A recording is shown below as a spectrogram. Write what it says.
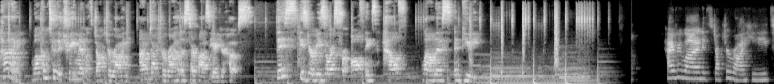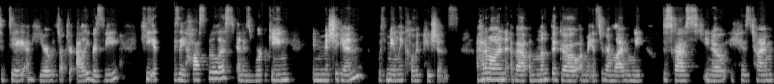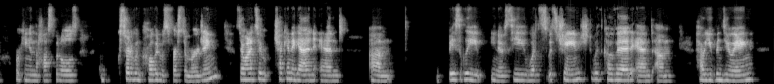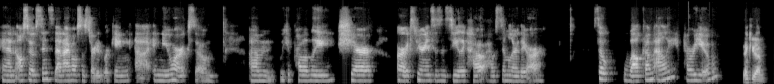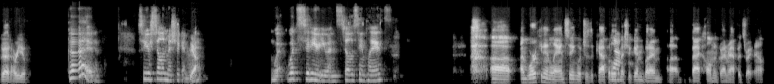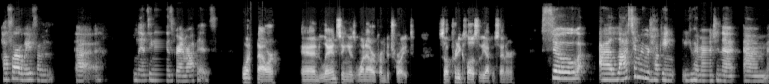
Hi, welcome to the Treatment with Dr. Rahi. I'm Dr. Rahila Sarbazia, your host. This is your resource for all things health, wellness, and beauty. Hi, everyone. It's Dr. Rahi. Today I'm here with Dr. Ali Rizvi. He is a hospitalist and is working in Michigan with mainly COVID patients. I had him on about a month ago on my Instagram Live, and we discussed, you know, his time working in the hospitals, sort of when COVID was first emerging. So I wanted to check in again and um, basically, you know, see what's what's changed with COVID and um, how you've been doing. And also, since then, I've also started working uh, in New York. So um, we could probably share our experiences and see like how how similar they are. So, welcome, Ali. How are you? Thank you. I'm good. How are you? Good. So, you're still in Michigan, right? Yeah. What, what city are you in? Still the same place? Uh, I'm working in Lansing, which is the capital Yeah. of Michigan, but I'm uh, back home in Grand Rapids right now. How far away from uh, Lansing is Grand Rapids? One hour, and Lansing is one hour from Detroit, so pretty close to the epicenter. So, uh, last time we were talking, you had mentioned that um,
